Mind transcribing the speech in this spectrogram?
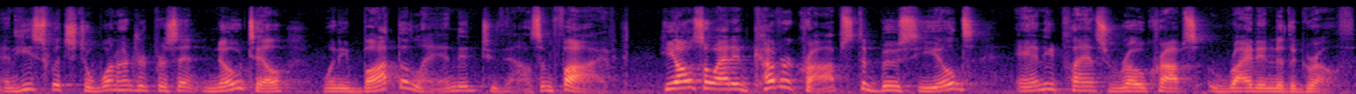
and he switched to 100% no till when he bought the land in 2005. He also added cover crops to boost yields, and he plants row crops right into the growth.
